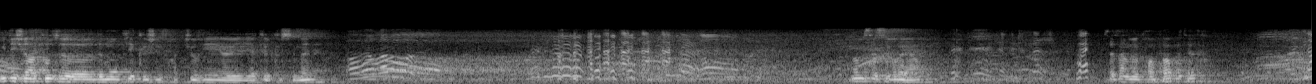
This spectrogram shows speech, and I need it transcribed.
Oui, déjà à cause euh, de mon pied que j'ai fracturé euh, il y a quelques semaines. Non, mais ça c'est vrai, hein. Ouais Certains ne me croient pas, peut-être? Non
